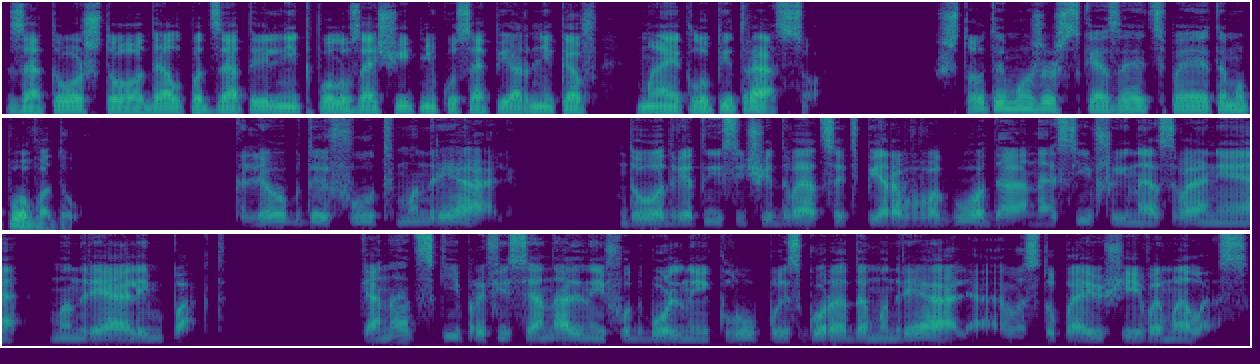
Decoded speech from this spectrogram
за то, что дал подзатыльник полузащитнику соперников Майклу Петрассо. Что ты можешь сказать по этому поводу? Клуб де Фут Монреаль. До 2021 года носивший название Монреаль Импакт канадский профессиональный футбольный клуб из города Монреаля, выступающий в МЛС.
